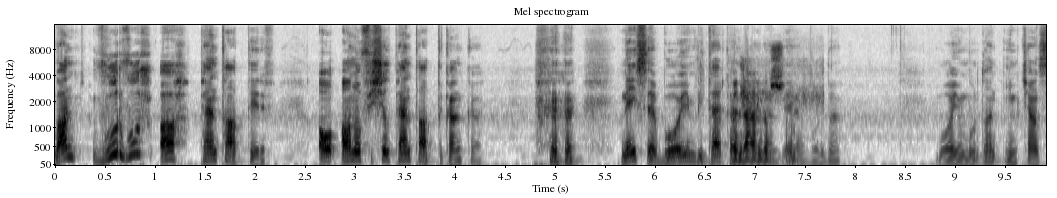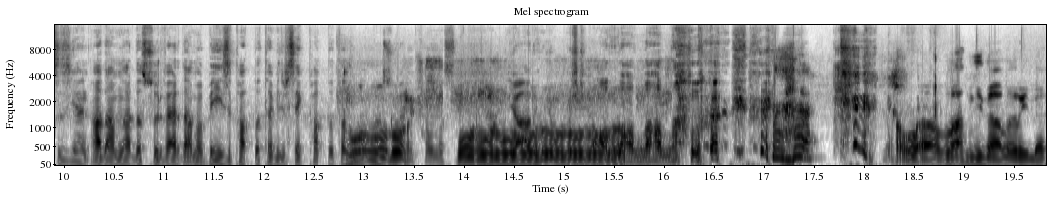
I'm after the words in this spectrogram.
Lan vur vur. Ah penta attı herif. O unofficial penta attı kanka. Neyse bu oyun biter kanka Helal olsun. ya burada. Bu oyun buradan imkansız yani. Adamlar da sur verdi ama base'i patlatabilirsek patlatalım. Vur, vur, vur. Vur vur vur vur vur. Allah Allah Allah Allah. Allah Allah nidalarıyla.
